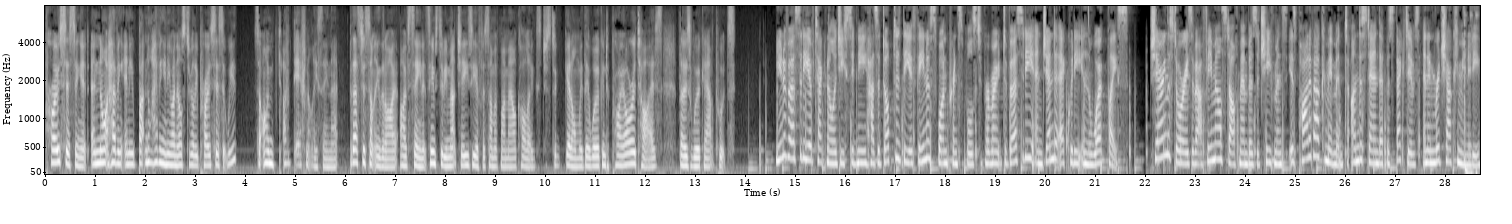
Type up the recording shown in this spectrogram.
processing it and not having any but not having anyone else to really process it with. So I'm I've definitely seen that. But that's just something that I, I've seen. It seems to be much easier for some of my male colleagues just to get on with their work and to prioritise those work outputs. University of Technology Sydney has adopted the Athena Swan principles to promote diversity and gender equity in the workplace. Sharing the stories of our female staff members' achievements is part of our commitment to understand their perspectives and enrich our community.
